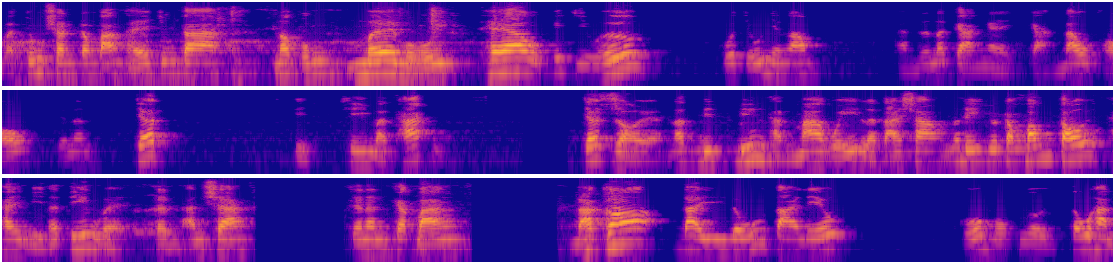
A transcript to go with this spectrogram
và chúng sanh trong bản thể chúng ta, nó cũng mê muội theo cái chiều hướng của chủ nhân ông. Thành ra nó càng ngày càng đau khổ, cho nên chết thì khi mà thác chết rồi, nó biến thành ma quỷ là tại sao? Nó đi vô trong bóng tối thay vì nó tiến về trên ánh sáng. Cho nên các bạn đã có đầy đủ tài liệu của một người tu hành,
